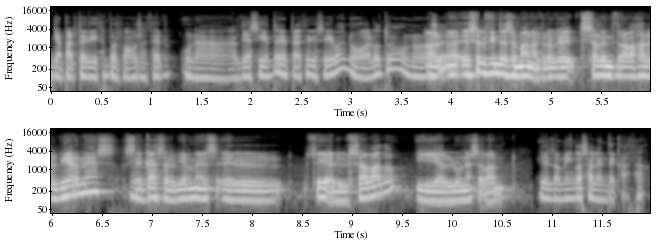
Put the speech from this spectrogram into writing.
y, aparte dice, pues vamos a hacer una al día siguiente, me parece que se llevan, o al otro, no, Es el fin de semana, creo que salen de trabajar el viernes, se casa el viernes, el sí, el sábado y el lunes se van. Y el domingo salen de caza,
